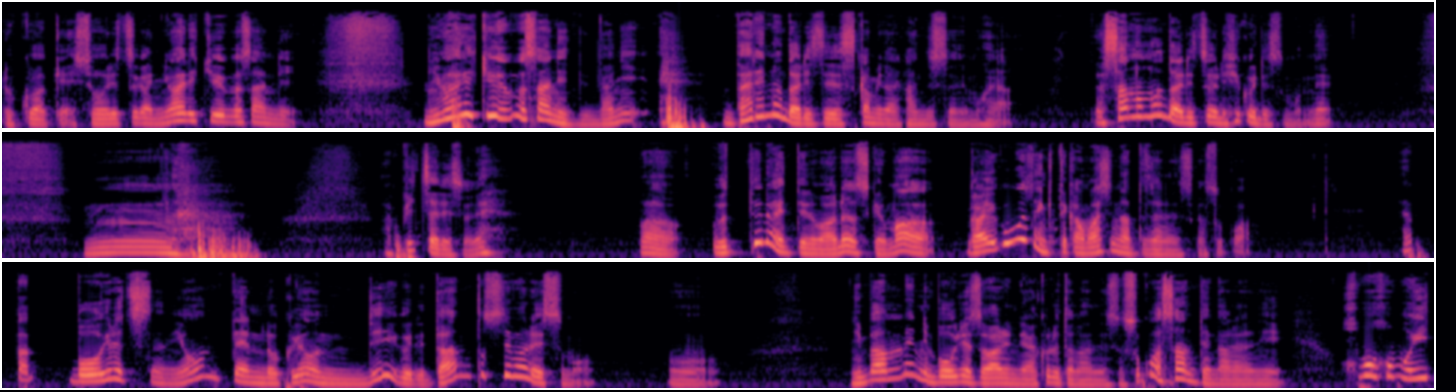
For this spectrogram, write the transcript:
6分け、勝率が2割9分3厘。2割9分3厘って何？誰の打率ですかみたいな感じですよね、もはや。佐野の打率より低いですもんね。うーん。ピッチャーですよね。まあ、売ってないっていうのもあるんですけど、まあ、外国人来てからマシになったじゃないですか、そこは。やっぱ、防御率4.64リーグでダントツで悪いですもん。うん。2番目に防御率悪いのヤクルトなんですよ。そこは3.72。ほぼほぼ1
